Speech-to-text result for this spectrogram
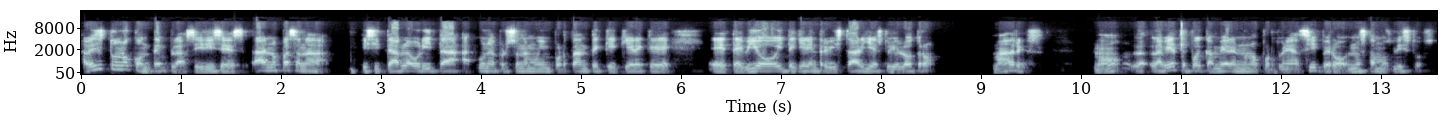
A veces tú no contemplas y dices, ah, no pasa nada. Y si te habla ahorita una persona muy importante que quiere que eh, te vio y te quiere entrevistar y esto y el otro, madres, ¿no? La, vida te puede cambiar en una oportunidad, sí, pero no estamos listos.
